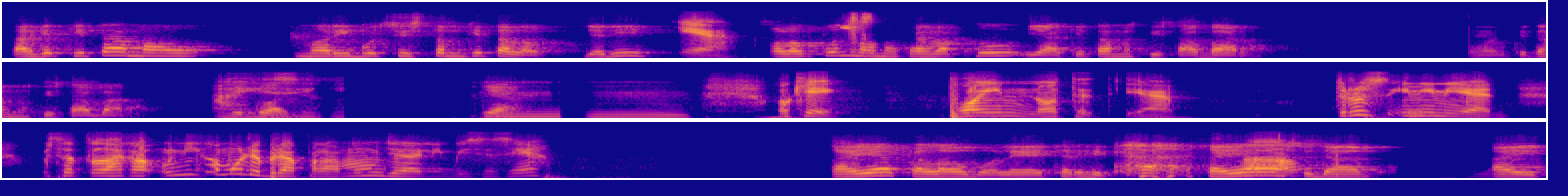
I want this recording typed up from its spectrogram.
target kita mau meribut sistem kita loh jadi yeah. walaupun memakan waktu ya kita mesti sabar Ya, kita mesti sabar. I Gitu aja. Ya. Hmm. Oke, point noted ya. Terus ini Oke. nih Yan, setelah kamu ini kamu udah berapa lama menjalani bisnisnya? Saya kalau boleh cerita, saya Ah. sudah mulai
